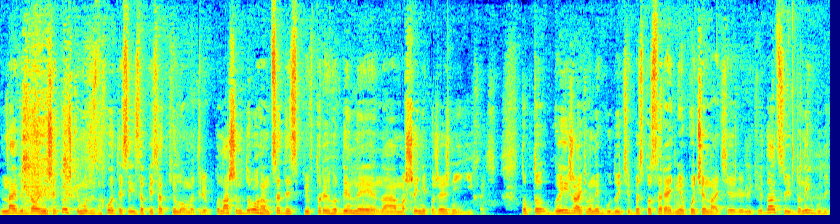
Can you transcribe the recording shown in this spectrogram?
найвіддаленіші точки можуть знаходитися і за 50 кілометрів. По нашим дорогам це десь півтори години на машині пожежній їхати. Тобто виїжджати вони будуть безпосередньо починати ліквідацію, до них будуть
